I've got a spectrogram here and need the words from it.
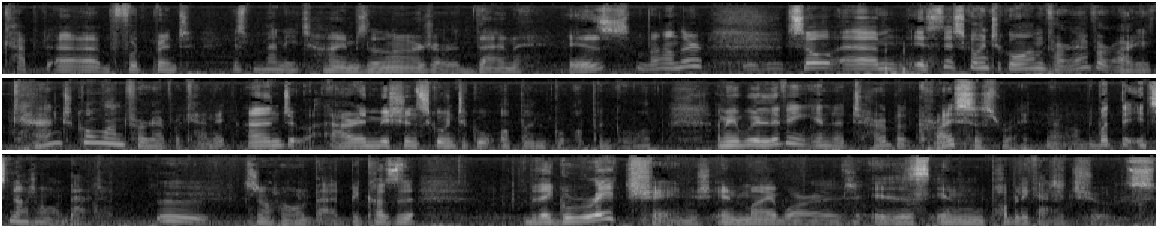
cap- uh, footprint is many times larger than his father. So, um, is this going to go on forever? Or it can't go on forever, can it? And are emissions going to go up and go up and go up? I mean, we're living in a terrible crisis right now, but it's not all bad. It's not all bad because the, the great change in my world is in public attitudes.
